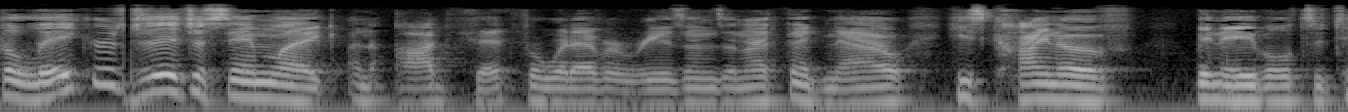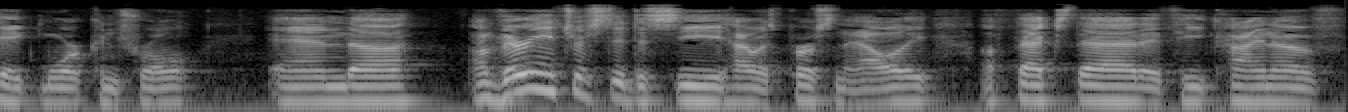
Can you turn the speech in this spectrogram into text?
the Lakers. It just seemed like an odd fit for whatever reasons, and I think now he's kind of been able to take more control. And uh, I'm very interested to see how his personality affects that. If he kind of,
